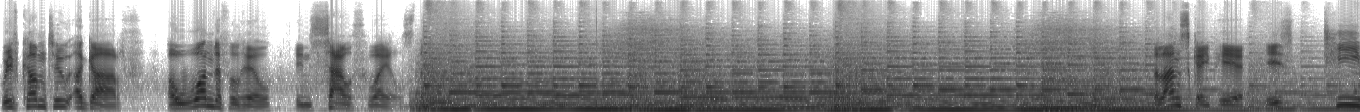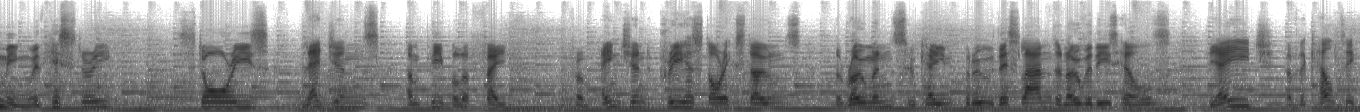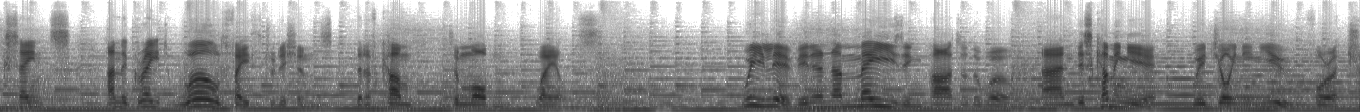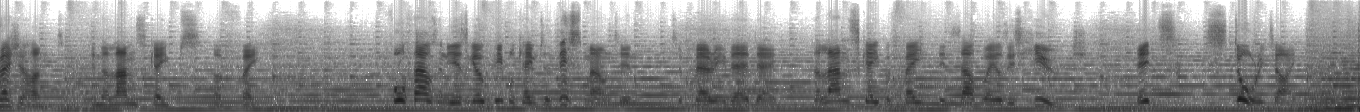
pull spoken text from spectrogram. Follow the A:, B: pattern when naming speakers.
A: We've come to Agarth, a wonderful hill in South Wales. The landscape here is teeming with history, stories, legends and people of faith. From ancient prehistoric stones, the Romans who came through this land and over these hills, the age of the Celtic saints and the great world faith traditions that have come to modern Wales. We live in an amazing part of the world and this coming year we're joining you for a treasure hunt in the landscapes of faith. 4,000 years ago people came to this mountain to bury their dead. The landscape of faith in South Wales is huge. It's story time.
